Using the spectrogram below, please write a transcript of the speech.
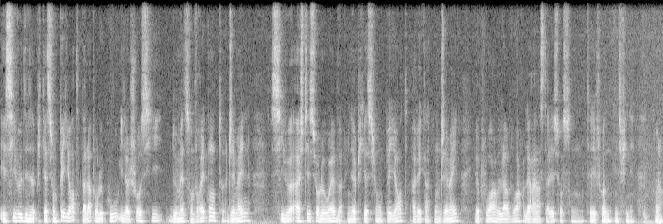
Et s'il veut des applications payantes, bah là pour le coup, il a le choix aussi de mettre son vrai compte Gmail. S'il veut acheter sur le web une application payante avec un compte Gmail, il va pouvoir l'avoir, la réinstaller sur son téléphone in fine. Voilà.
